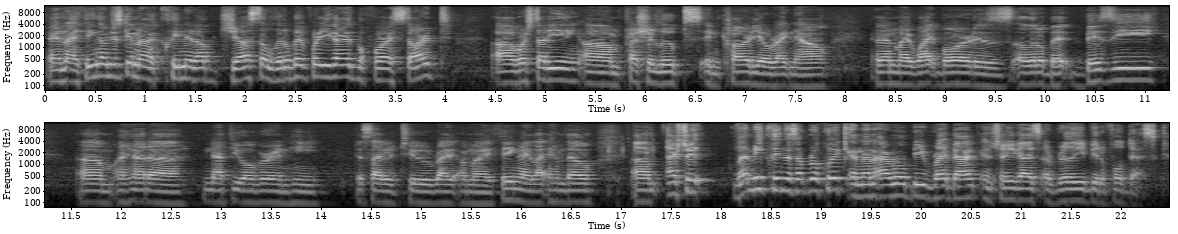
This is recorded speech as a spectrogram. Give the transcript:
and I think I'm just gonna clean it up just a little bit for you guys before I start. Uh, we're studying um, pressure loops in cardio right now, and then my whiteboard is a little bit busy. Um, I had a nephew over and he decided to write on my thing. I let him though. Um, actually, let me clean this up real quick and then I will be right back and show you guys a really beautiful desk.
